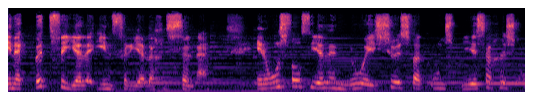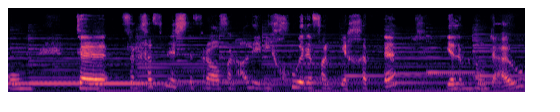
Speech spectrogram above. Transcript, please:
en ek bid vir julle en vir julle gesinne. En ons wil vir julle nooi soos wat ons besig is om te vergifnis te vra van al hierdie gode van Egipte. Julle moet onthou,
